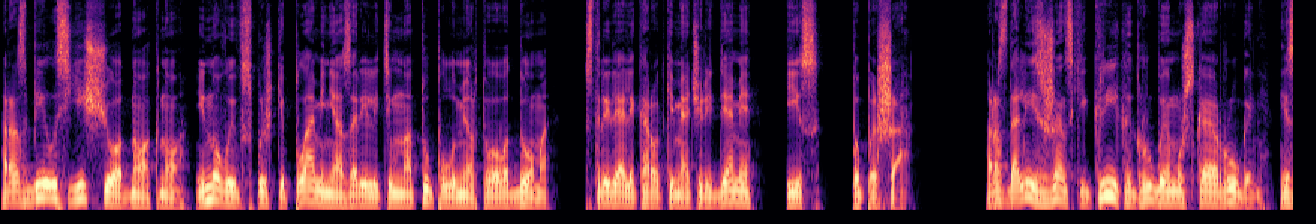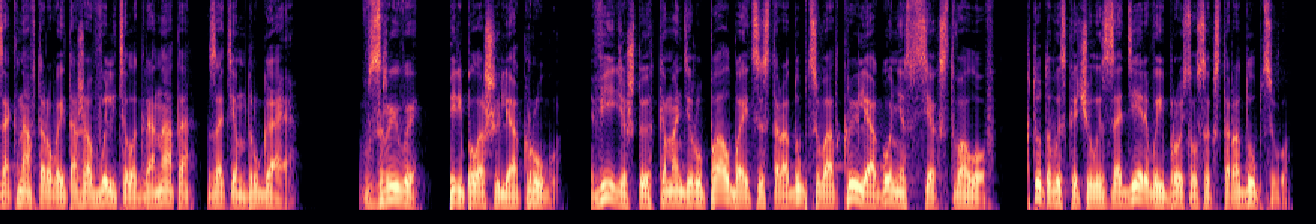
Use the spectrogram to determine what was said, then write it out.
разбилось еще одно окно, и новые вспышки пламени озарили темноту полумертвого дома. Стреляли короткими очередями из ППШ. Раздались женский крик и грубая мужская ругань. Из окна второго этажа вылетела граната, затем другая. Взрывы переполошили округу. Видя, что их командир упал, бойцы Стародубцева открыли огонь из всех стволов. Кто-то выскочил из-за дерева и бросился к Стародубцеву.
